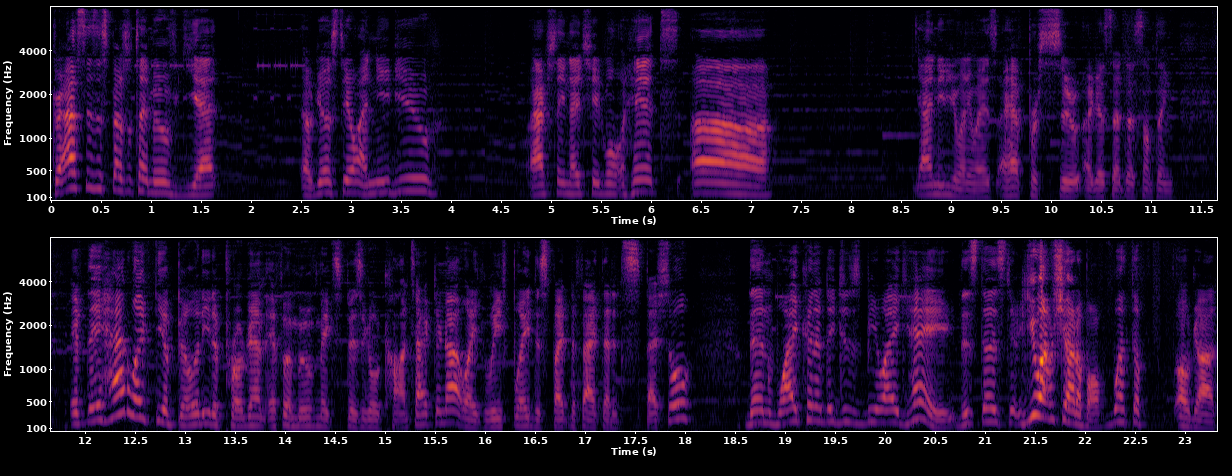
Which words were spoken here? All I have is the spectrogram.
grass is a special type move, yet... Oh, Ghost Steel, I need you. Actually, Nightshade won't hit. Uh... Yeah, I need you anyways. I have Pursuit. I guess that does something. If they had, like, the ability to program if a move makes physical contact or not, like Leaf Blade, despite the fact that it's special, then why couldn't they just be like, hey, this does... You have Shadow Ball! What the... Oh, God.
